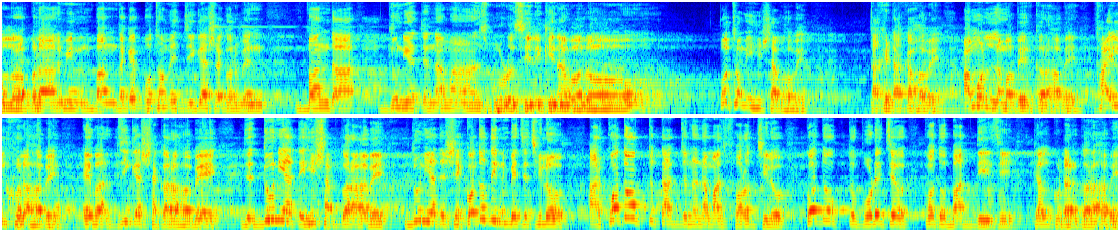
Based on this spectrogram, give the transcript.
আল্লাহ রাব্বুল আলামিন বান্দাকে প্রথমে জিজ্ঞাসা করবেন, বান্দা, দুনিয়াতে নামাজ পড়েছিলি কিনা বলো? প্রথমে হিসাব হবে, তাকে ডাকা হবে, আমল নামা বের করা হবে, ফাইল খোলা হবে, এবার জিজ্ঞাসা করা হবে যে দুনিয়াতে হিসাব করা হবে, দুনিয়াতে সে কতদিন বেঁচে ছিল, আর কত অক্ত তার জন্য নামাজ ফরজ ছিল, কত অক্ত পড়েছে, কত বাদ দিয়েছে, ক্যালকুলেটার করা হবে,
